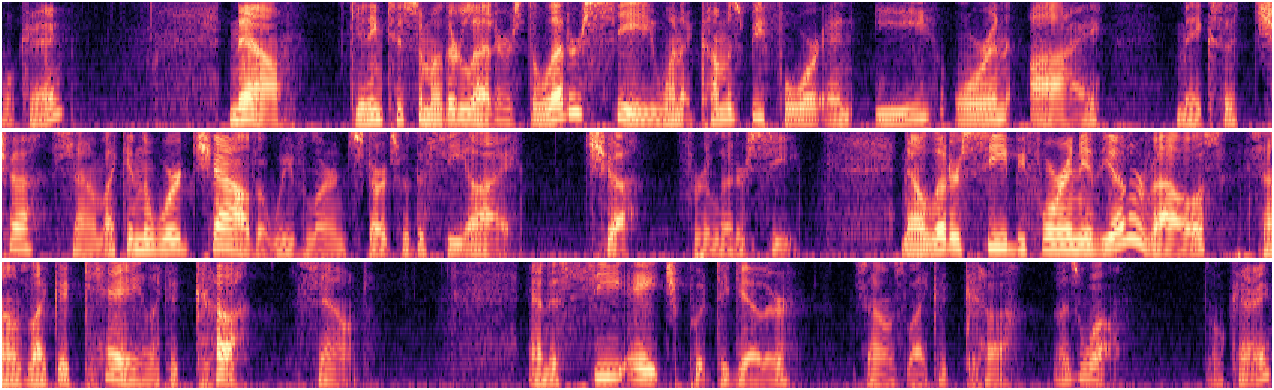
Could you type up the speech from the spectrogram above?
Okay? Now, getting to some other letters. The letter C, when it comes before an E or an I, makes a ch sound, like in the word ciao that we've learned, starts with a CI. Ch for letter C. Now, letter C before any of the other vowels sounds like a K, like a K sound. And a CH put together sounds like a K as well. Okay?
